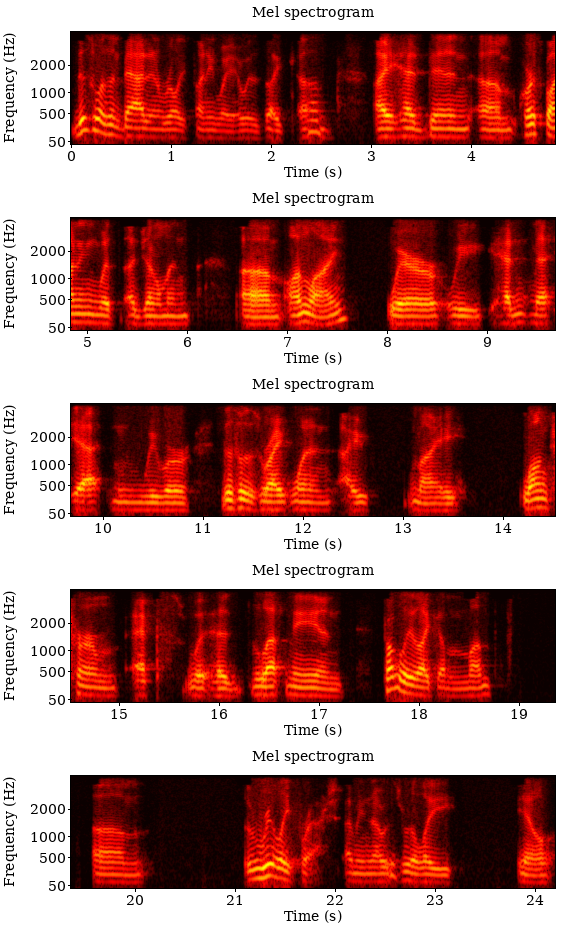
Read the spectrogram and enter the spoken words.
This wasn't bad in a really funny way. It was like um I had been um corresponding with a gentleman um online where we hadn't met yet, and we were. This was right when I my long-term ex had left me, and probably like a month um really fresh. I mean, I was really, you know,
